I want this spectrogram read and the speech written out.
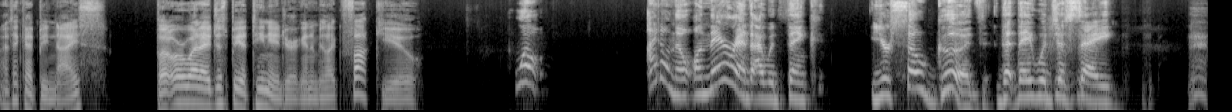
I think I'd be nice. But or would I just be a teenager again and be like, fuck you? Well, I don't know. On their end, I would think you're so good that they would just say, "Oh, this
